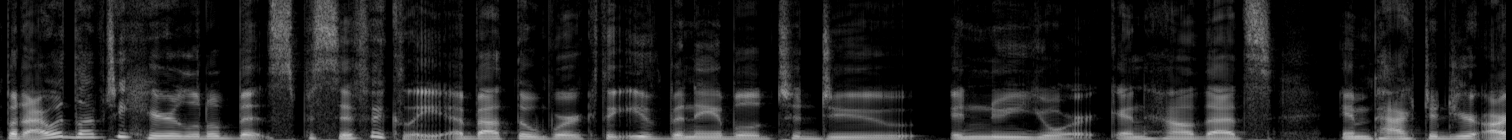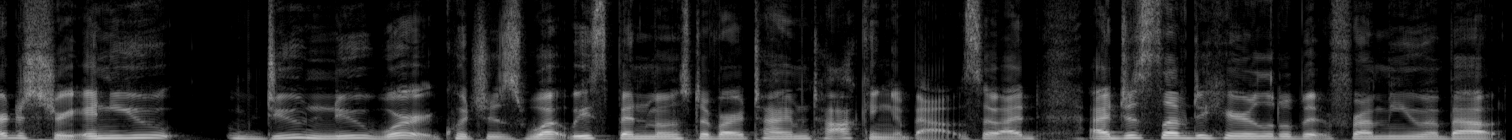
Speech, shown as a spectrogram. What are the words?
but I would love to hear a little bit specifically about the work that you've been able to do in New York and how that's impacted your artistry. And you do new work, which is what we spend most of our time talking about. So I'd I'd just love to hear a little bit from you about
